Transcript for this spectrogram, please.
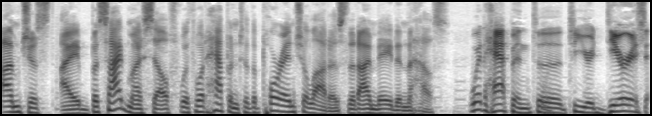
I'm just I'm beside myself with what happened to the poor enchiladas that I made in the house. What happened to, to your dearest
